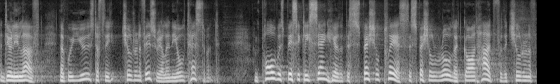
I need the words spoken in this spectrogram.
and dearly loved, that were used of the children of Israel in the Old Testament. And Paul was basically saying here that the special place, the special role that God had for the children of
